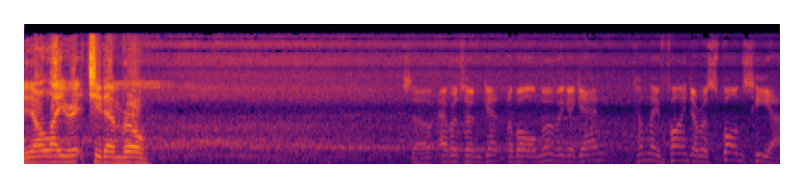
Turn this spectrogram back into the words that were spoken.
you know, like Richie, then, bro. So Everton get the ball moving again. Can they find a response here?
